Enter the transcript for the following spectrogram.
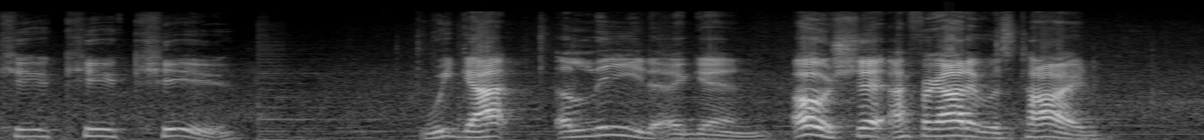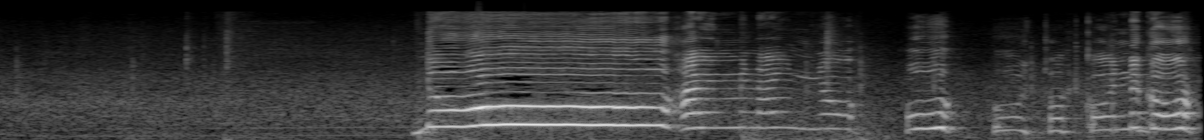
Q, Q, Q. We got a lead again. Oh shit, I forgot it was tied. No! I mean, I know. Oh, oh, don't go in the goal.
